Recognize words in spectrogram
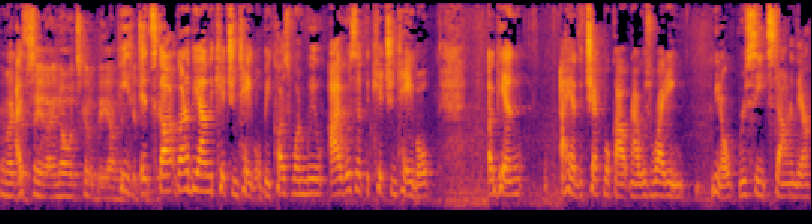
And I I- kept saying, I know it's going to be on the he, kitchen. it's table. going to be on the kitchen table because when we I was at the kitchen table, again, I had the checkbook out and I was writing, you know, receipts down in there.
